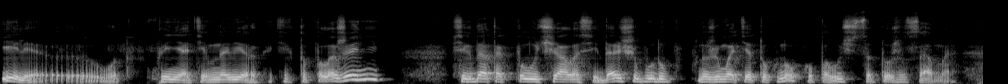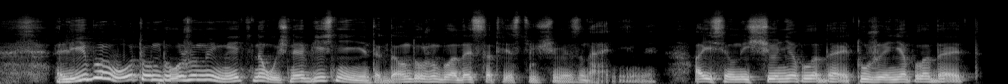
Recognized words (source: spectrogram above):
Или э, вот принятием на веру каких-то положений, всегда так получалось, и дальше буду нажимать эту кнопку, получится то же самое. Либо вот он должен иметь научное объяснение, тогда он должен обладать соответствующими знаниями. А если он еще не обладает, уже не обладает,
